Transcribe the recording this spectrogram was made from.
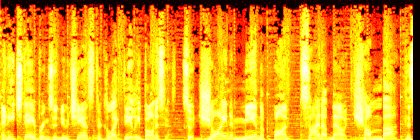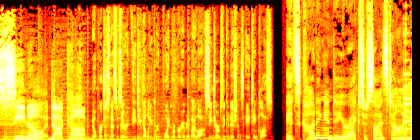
and each day brings a new chance to collect daily bonuses. So join me in the fun. Sign up now at ChumbaCasino.com. No purchase necessary. VGW. Void were prohibited by law. See terms and conditions. 18 plus. It's cutting into your exercise time.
